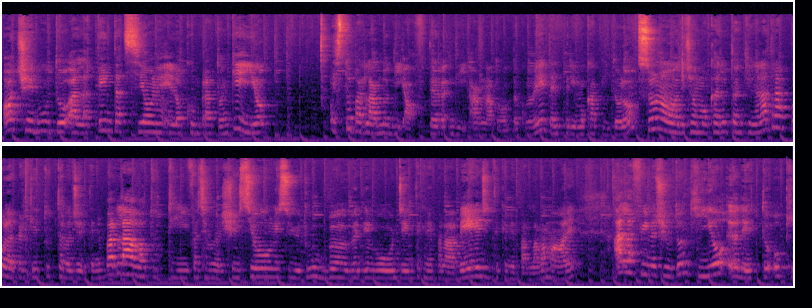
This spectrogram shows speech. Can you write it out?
ho ceduto alla tentazione e l'ho comprato anche io, e sto parlando di After di Anna Todd, come vedete è il primo capitolo. Sono diciamo caduta anche nella trappola perché tutta la gente ne parlava, tutti facevano recensioni su YouTube, vedevo gente che ne parlava bene, gente che ne parlava male. Alla fine ho ceduto anch'io e ho detto ok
